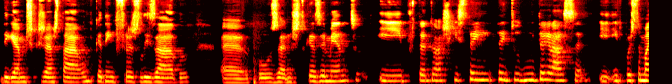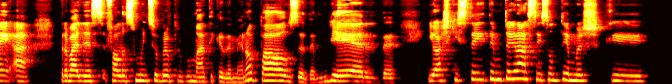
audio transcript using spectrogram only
digamos que já está um bocadinho fragilizado ah, com os anos de casamento e, portanto, eu acho que isso tem, tem tudo muita graça. E, e depois também há, trabalha-se, fala-se muito sobre a problemática da menopausa, da mulher, da- e eu acho que isso tem, tem muita graça e são temas que,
